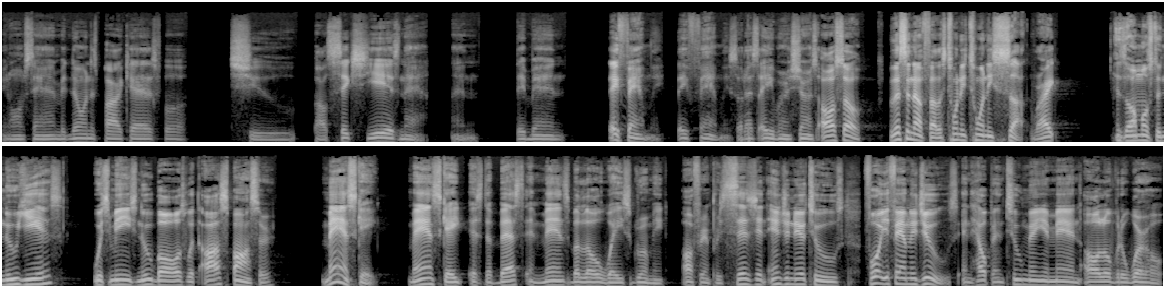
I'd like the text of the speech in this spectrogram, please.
You know what I'm saying? Been doing this podcast for shoot about six years now, and they've been they family, they family. So that's Able Insurance. Also, listen up, fellas. 2020 sucked, right? It's almost a New Year's, which means new balls with our sponsor, Manscaped. Manscaped is the best in men's below waist grooming, offering precision engineered tools for your family jewels and helping 2 million men all over the world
